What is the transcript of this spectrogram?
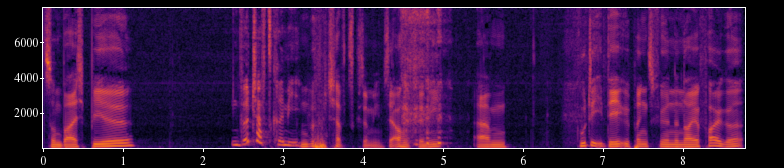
Zum Beispiel Ein Wirtschaftskrimi. ein Wirtschaftskrimi. Ist ja auch ein Krimi. ähm, gute Idee übrigens für eine neue Folge.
